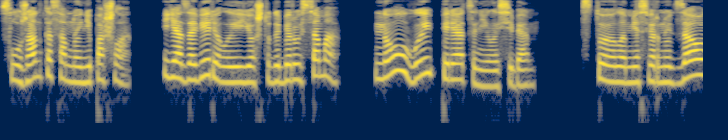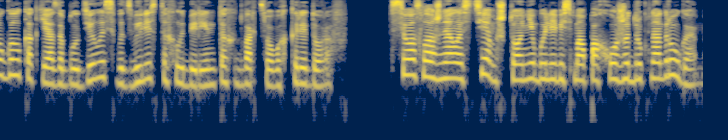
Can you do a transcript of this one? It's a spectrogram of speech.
Служанка со мной не пошла. Я заверила ее, что доберусь сама. Но, увы, переоценила себя. Стоило мне свернуть за угол, как я заблудилась в извилистых лабиринтах дворцовых коридоров. Все осложнялось тем, что они были весьма похожи друг на друга,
